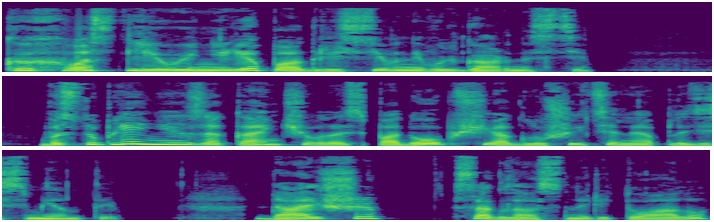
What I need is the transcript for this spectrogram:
к хвастливой нелепо-агрессивной вульгарности. Выступление заканчивалось под общие оглушительные аплодисменты. Дальше, согласно ритуалу,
